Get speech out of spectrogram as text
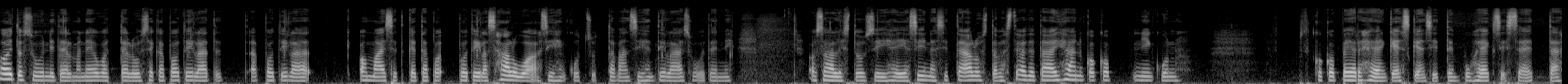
hoitosuunnitelma, neuvottelu sekä potilaat potilaat, omaiset, ketä potilas haluaa siihen kutsuttavan siihen tilaisuuteen, niin osallistuu siihen. Ja siinä sitten alustavasti otetaan ihan koko, niin kuin, koko perheen kesken sitten puheeksi se, että,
